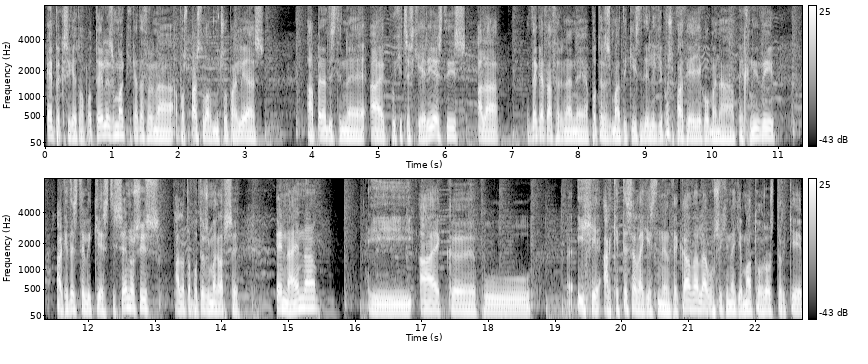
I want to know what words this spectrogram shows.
έπαιξε για το αποτέλεσμα και κατάφερε να αποσπάσει το βαθμό της οπαλίας απέναντι στην ΑΕΚ που είχε τις ευκαιρίες της, αλλά δεν κατάφερε να είναι αποτελεσματική στην τελική προσπάθεια για ακόμα ένα παιχνίδι αρκετές τελικές της Ένωσης, αλλά το αποτέλεσμα έγραψε 1-1. Η ΑΕΚ ε, που ε, είχε αρκετές αλλαγές στην ενδεκάδα, αλλά όμως είχε ένα γεμάτο ρόστερ και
